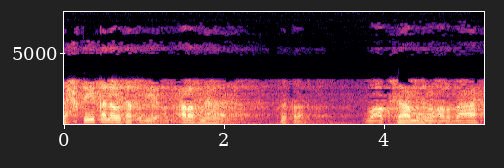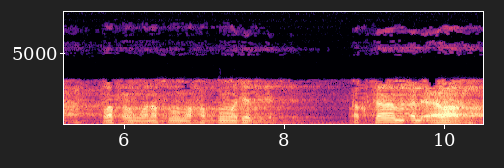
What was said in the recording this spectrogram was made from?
تحقيقا أو تقديرا. عرفنا هذا. اقرأ وأقسامه أربعة رفع ونصب وخفض وجزم. أقسام الإعراب.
